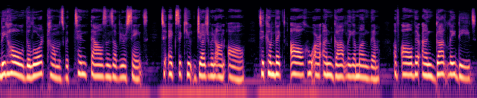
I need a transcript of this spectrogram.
Behold, the Lord comes with ten thousands of your saints to execute judgment on all, to convict all who are ungodly among them of all their ungodly deeds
